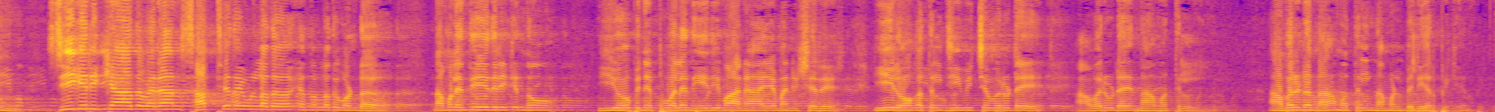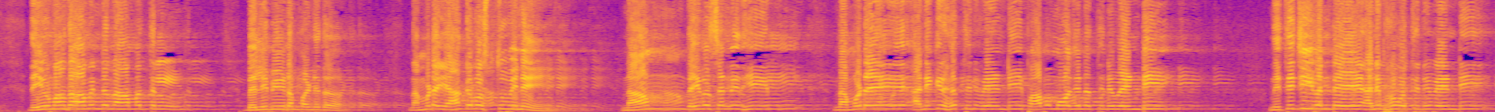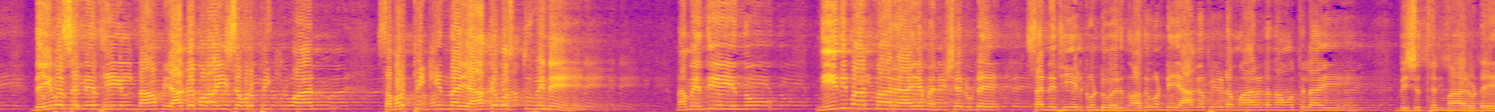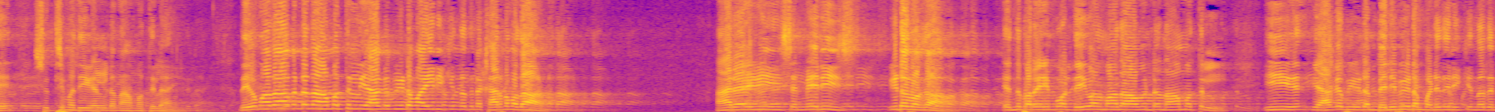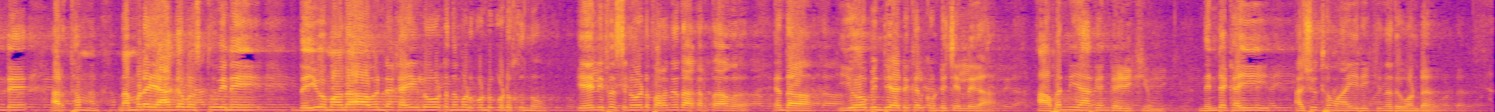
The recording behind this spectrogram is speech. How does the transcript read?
സ്വീകരിക്കാതെ വരാൻ സാധ്യതയുള്ളത് എന്നുള്ളത് കൊണ്ട് നമ്മൾ എന്ത് ചെയ്തിരിക്കുന്നു? ഇയോബിനെ പോലെ നീതിമാനായ മനുഷ്യര് ഈ ലോകത്തിൽ ജീവിച്ചവരുടെ അവരുടെ നാമത്തിൽ അവരുടെ നാമത്തിൽ നമ്മൾ ബലിയർപ്പിക്കുന്നു. ദൈവമാതാവിന്റെ നാമത്തിൽ ബലിപീഠം പണിത് നമ്മുടെ യാഗവസ്തുവിനെ നാം ദൈവസന്നിധിയിൽ നമ്മുടെ അനുഗ്രഹത്തിന് വേണ്ടി പാപമോചനത്തിന് വേണ്ടി നിത്യജീവന്റെ അനുഭവത്തിന് വേണ്ടി ദൈവസന്നിധിയിൽ നാം യാഗമായി സമർപ്പിക്കുവാൻ സമർപ്പിക്കുന്ന യാഗവസ്തുവിനെ നാം എന്തു ചെയ്യുന്നു? നീതിമാന്മാരായ മനുഷ്യരുടെ സന്നിധിയിൽ കൊണ്ടുവരുന്നു. അതുകൊണ്ട് യാഗപീഠം ആരുടെ നാമത്തിലായി? വിശുദ്ധന്മാരുടെ ശുദ്ധിമതികളുടെ നാമത്തിലായി. ദൈവമാതാവിന്റെ നാമത്തിൽ യാഗപീഠമായിരിക്കുന്നതിന്റെ കാരണം അതാണ്. ആരാഴി സെന്റ് മേരീസ് ഇടവക എന്ന് പറയുമ്പോൾ ദൈവമാതാവിന്റെ നാമത്തിൽ ഈ യാഗപീഠം ബലിപീഠം പണിതിരിക്കുന്നതിന്റെ അർത്ഥം നമ്മുടെ യാഗവസ്തുവിനെ ദൈവമാതാവിന്റെ കയ്യിലോട്ട് നമ്മൾ കൊണ്ടു കൊടുക്കുന്നു. ഏലിഫസിനോട് പറഞ്ഞതാ കർത്താവ് എന്താ യോബിന്റെ അടുക്കൽ കൊണ്ടു ചെല്ലുക. അവൻ യാഗം കഴിക്കും. നിന്റെ കൈ അശുദ്ധമായിരിക്കുന്നത് കൊണ്ട്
